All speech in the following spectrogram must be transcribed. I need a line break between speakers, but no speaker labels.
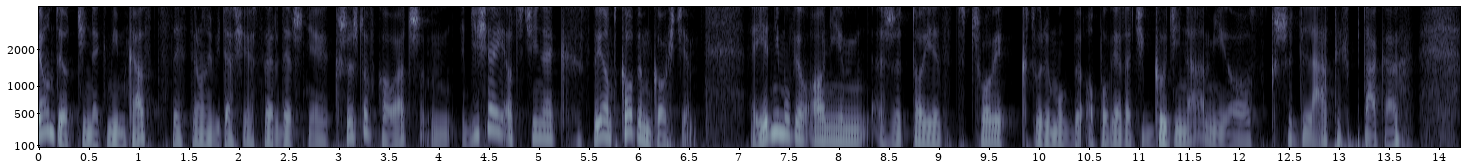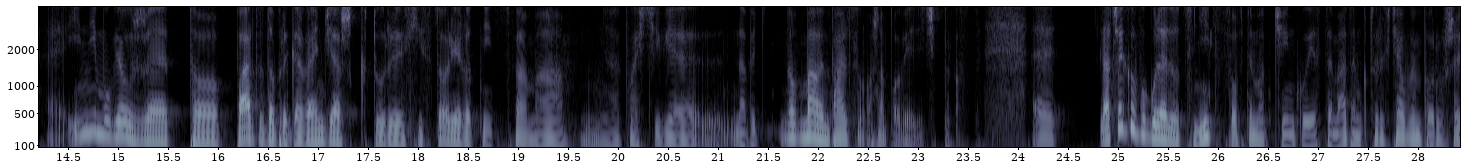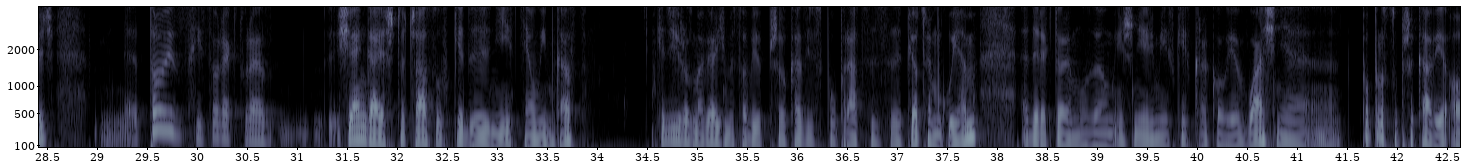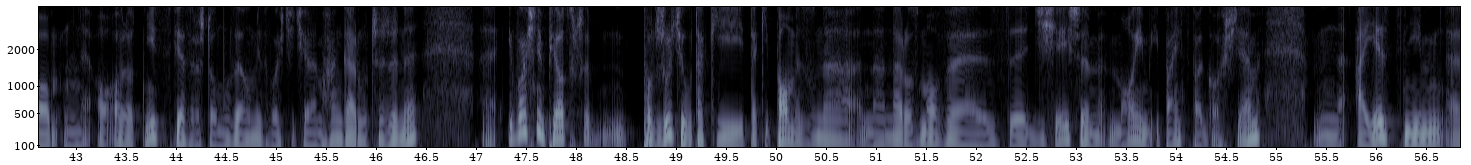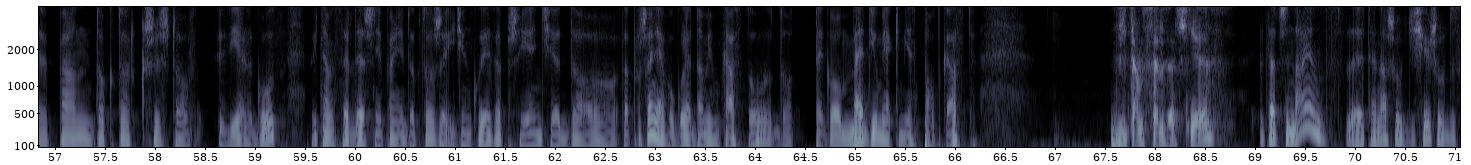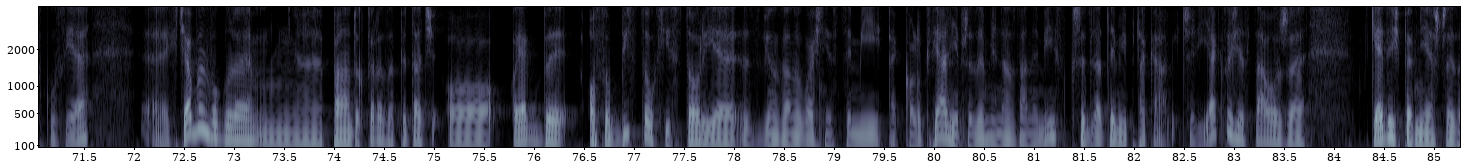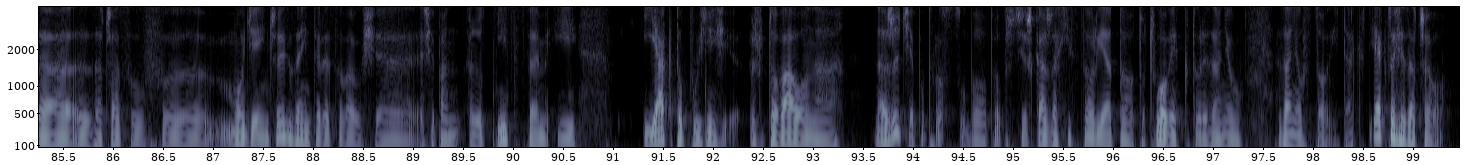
Piąty odcinek Mimcast. Z tej strony wita się serdecznie Krzysztof Kołacz. Dzisiaj odcinek z wyjątkowym gościem. Jedni mówią o nim, że to jest człowiek, który mógłby opowiadać godzinami o skrzydlatych ptakach. Inni mówią, że to bardzo dobry gawędziarz, który historię lotnictwa ma właściwie nawet no, w małym palcu, można powiedzieć wprost. Dlaczego w ogóle lotnictwo w tym odcinku jest tematem, który chciałbym poruszyć? To jest historia, która sięga jeszcze czasów, kiedy nie istniał Wimcast. Kiedyś rozmawialiśmy sobie przy okazji współpracy z Piotrem Gujem, dyrektorem Muzeum Inżynierii Miejskiej w Krakowie, właśnie e, po prostu przy kawie o, o, o lotnictwie. Zresztą muzeum jest właścicielem hangaru Czyżyny. E, I właśnie Piotr podrzucił taki, taki pomysł na, na, na rozmowę z dzisiejszym moim i Państwa gościem, a jest nim e, pan dr Krzysztof Wielgus. Witam serdecznie panie doktorze i dziękuję za przyjęcie do zaproszenia w ogóle do Mimcastu, do tego medium, jakim jest podcast.
Witam serdecznie.
Zaczynając e, tę naszą dzisiejszą dyskusję, chciałbym w ogóle pana doktora zapytać o, o jakby osobistą historię związaną właśnie z tymi, tak kolokwialnie przeze mnie nazwanymi, skrzydlatymi ptakami. Czyli jak to się stało, że kiedyś, pewnie jeszcze za, za czasów y, młodzieńczych, zainteresował się, się pan lotnictwem i, i jak to później rzutowało na, na życie po prostu, bo, bo przecież każda historia to, to człowiek, który za nią, za nią stoi. Tak? Jak to się zaczęło?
